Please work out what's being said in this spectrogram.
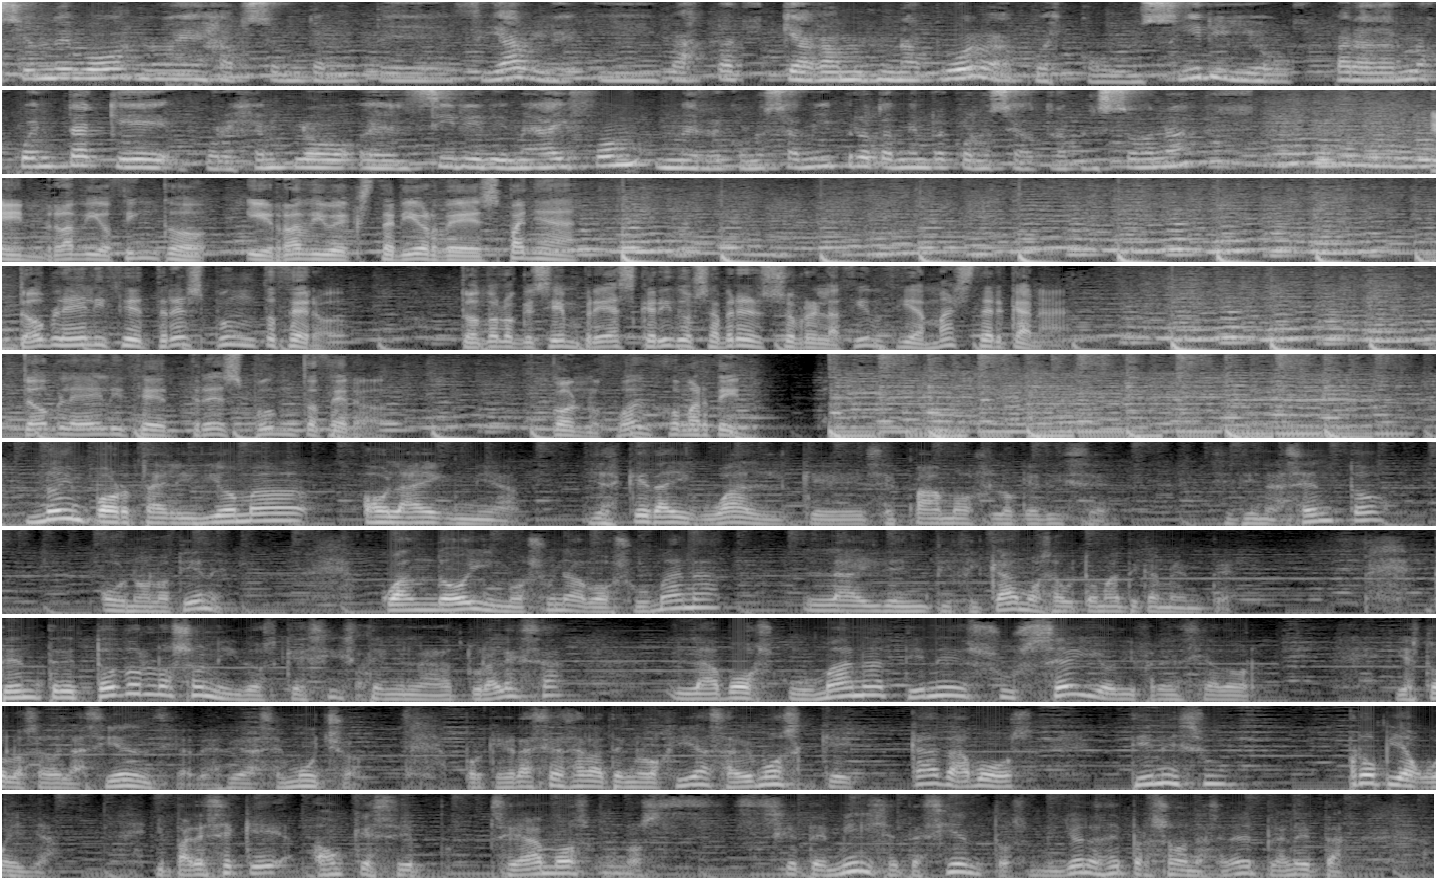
Identificación de voz no es absolutamente fiable y basta que hagamos una prueba pues con Siri o para darnos cuenta que, por ejemplo, el Siri de mi iPhone me reconoce a mí, pero también reconoce a otra persona. En Radio 5 y Radio Exterior de España, Doble Hélice 3.0. Todo lo que siempre has querido saber sobre la ciencia más cercana. Doble Hélice 3.0. Con Juanjo Martín. No importa el idioma o la etnia, y es que da igual que sepamos lo que dice, si tiene acento o no lo tiene. Cuando oímos una voz humana, la identificamos automáticamente. De entre todos los sonidos que existen en la naturaleza, la voz humana tiene su sello diferenciador. Y esto lo sabe la ciencia desde hace mucho, porque gracias a la tecnología sabemos que cada voz tiene su propia huella. Y parece que aunque seamos unos 7.700 millones de personas en el planeta,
